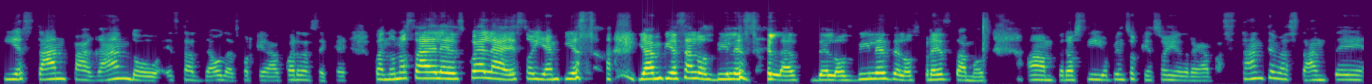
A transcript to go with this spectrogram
y están pagando estas deudas, porque acuérdate que cuando uno sale de la escuela, eso ya empieza, ya empiezan los biles de, las, de los biles de los préstamos. pero sí, yo pienso que eso ayudaría bastante, bastante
